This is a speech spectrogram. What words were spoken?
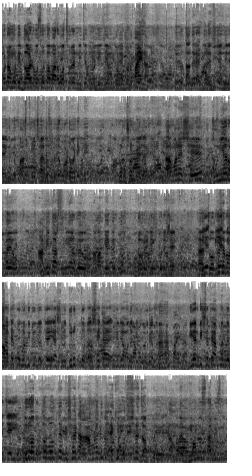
মোটামুটি দশ বছর বা বারো বছরের নিচে কোনো ডিজিএম প্রমোশন পায় না। কিন্তু তাদের একজন অ্যাসিস্ট্যান্ট ইঞ্জিনিয়ার কিন্তু পাঁচ থেকে ছয় বছর ভিতরে অটোমেটিকলি প্রমোশন পেয়ে যায়। তার মানে সে জুনিয়র হয়েও আমি তার সিনিয়র হয়েও আমাকে কিন্তু ডমিনেটিং করে সে চলতেছে এবং সাথে পল্লী বিদ্যুতের যে আসলে দূরত্বটা সেটা যদি একটু বোঝাতে হ্যাঁ, সাথে আপনাদের যেই দূরত্ব বলতে বিষয়টা আমরা কিন্তু একই প্রতিষ্ঠানে জব করি কিন্তু আমাদের ভিন্ন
